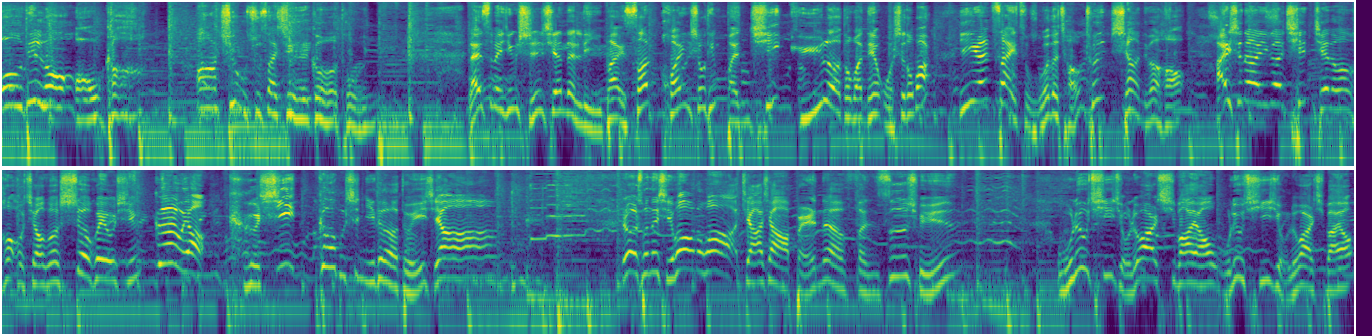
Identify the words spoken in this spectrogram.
我的老家啊，就住在这个屯。来自北京时间的礼拜三，欢迎收听本期娱乐豆瓣天，我是豆瓣，依然在祖国的长春向你问好，还是那一个亲切的问候，叫做社会有型哥有样，可惜哥不是你的对象。如果说你喜欢我的话，加下本人的粉丝群。五六七九六二七八幺，五六七九六二七八幺，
